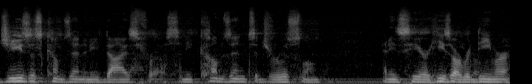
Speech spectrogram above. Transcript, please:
Jesus comes in and he dies for us, and he comes into Jerusalem and he's here. He's our Redeemer.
